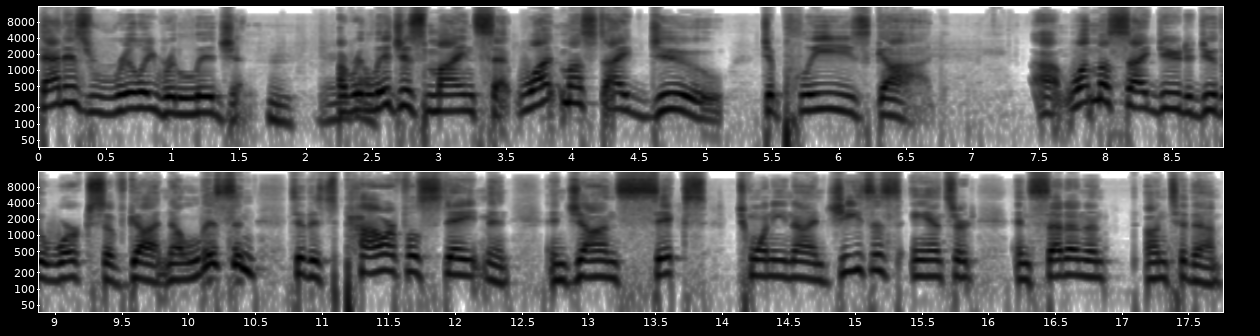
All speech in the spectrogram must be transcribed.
that is really religion, hmm, a go. religious mindset. What must I do to please God? Uh, what must I do to do the works of God? Now, listen to this powerful statement in John 6 29. Jesus answered and said unto them,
